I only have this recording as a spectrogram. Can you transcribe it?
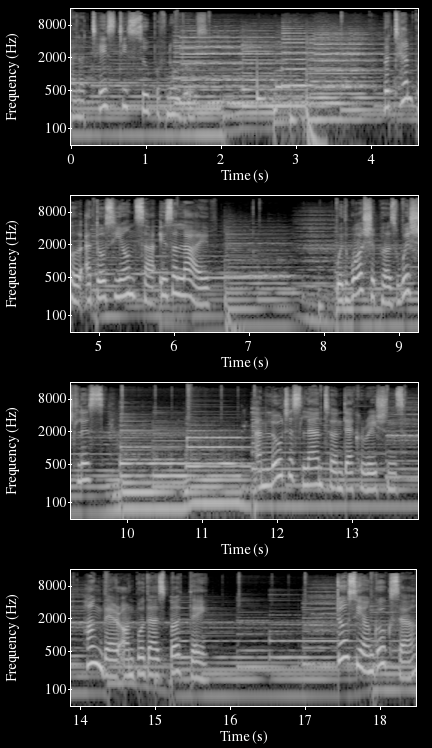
and a tasty soup of noodles. The temple at Dosyonsa is alive, with worshippers' wish lists and lotus lantern decorations hung there on Buddha's birthday. Dosyang Guksa,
